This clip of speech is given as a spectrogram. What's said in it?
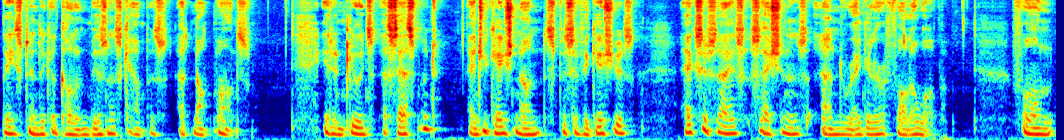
based in the Kilcullen Business Campus at Knockbounce. It includes assessment, education on specific issues, exercise sessions, and regular follow up. Phone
